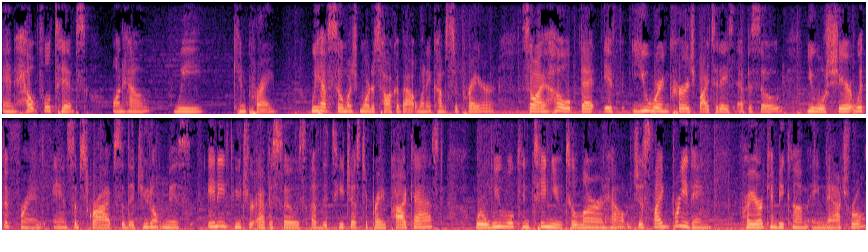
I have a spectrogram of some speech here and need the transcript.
and helpful tips on how we can pray. We have so much more to talk about when it comes to prayer. So I hope that if you were encouraged by today's episode, you will share it with a friend and subscribe so that you don't miss any future episodes of the Teach Us to Pray podcast, where we will continue to learn how, just like breathing, prayer can become a natural,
